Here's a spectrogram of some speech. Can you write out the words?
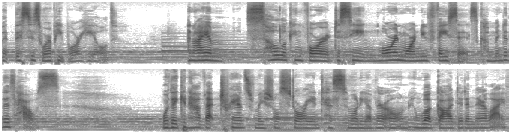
But this is where people are healed. And I am so looking forward to seeing more and more new faces come into this house where they can have that transformational story and testimony of their own and what God did in their life.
